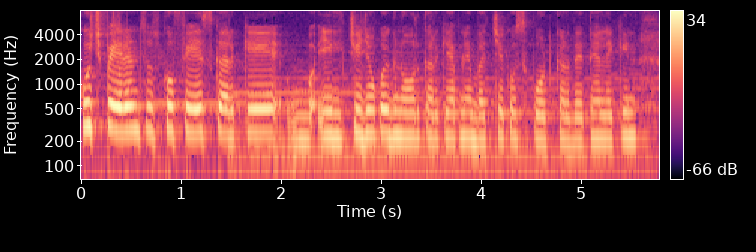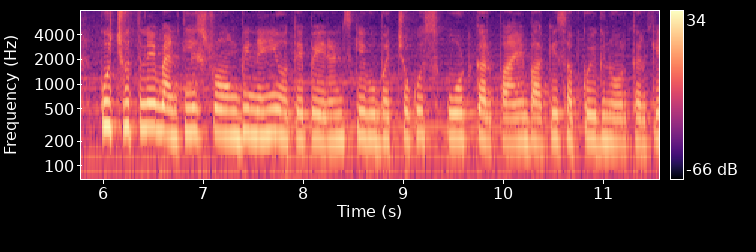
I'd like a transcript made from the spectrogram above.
कुछ पेरेंट्स उसको फेस करके इन चीज़ों को इग्नोर करके अपने बच्चे को सपोर्ट कर देते हैं। लेकिन कुछ उतने मेंटली स्ट्रॉन्ग भी नहीं होते पेरेंट्स कि वो बच्चों को सपोर्ट कर पाएँ बाकी सबको इग्नोर करके।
